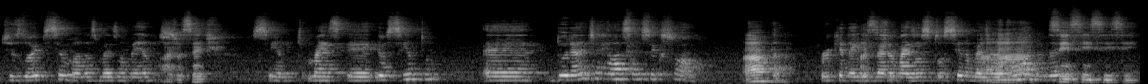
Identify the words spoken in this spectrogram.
18 semanas, mais ou menos. Ah, já sente? Sinto. Mas é, eu sinto é, durante a relação sexual. Ah, tá. Porque daí Faz libera mais ocitocina, mais Aham, hormônio, né? Sim, sim, sim, sim.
